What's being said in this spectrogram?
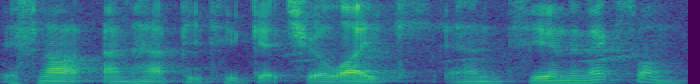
If not, I'm happy to get you a like and see you in the next one.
